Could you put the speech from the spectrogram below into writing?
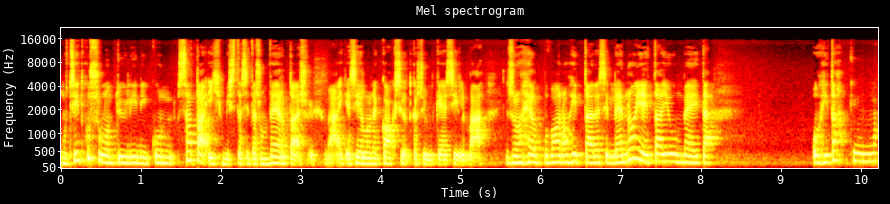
Mutta sitten kun sulla on tyyli niin kun sata ihmistä sitä sun vertaisryhmää ja siellä on ne kaksi, jotka sylkee silmää, niin sun on helppo vaan ohittaa ne silleen, noi ei tajuu meitä, ohita. Kyllä.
